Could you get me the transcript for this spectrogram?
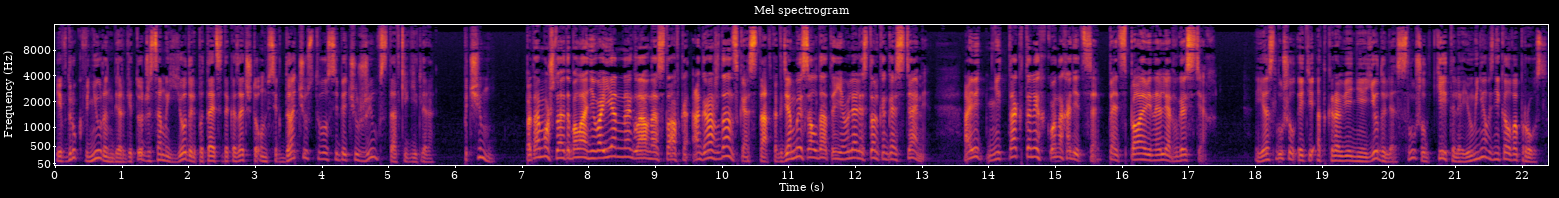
И вдруг в Нюрнберге тот же самый Йодель пытается доказать, что он всегда чувствовал себя чужим в ставке Гитлера. Почему? Потому что это была не военная главная ставка, а гражданская ставка, где мы, солдаты, являлись только гостями. А ведь не так-то легко находиться пять с половиной лет в гостях. Я слушал эти откровения Йоделя, слушал Кейтеля, и у меня возникал вопрос.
